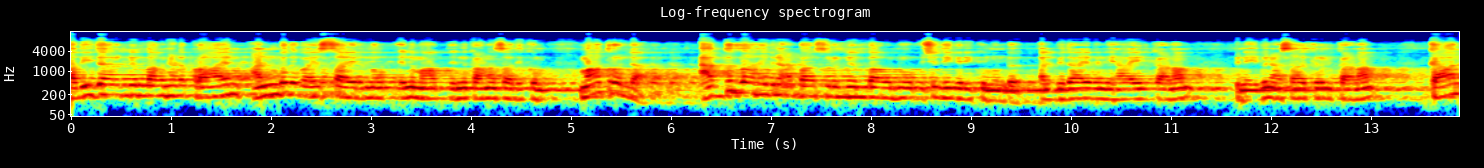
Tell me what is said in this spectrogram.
ഖദീജ റളിയല്ലാഹുവിനയുടെ പ്രായം അൻപത് വയസ്സായിരുന്നു എന്ന് മാ എന്ന് കാണാൻ സാധിക്കും. മാത്രമല്ല അബ്ദുല്ലാഹിബിൻ അബ്ബാസ് റളിയല്ലാഹു വിശദീകരിക്കുന്നുണ്ട്. അൽ നിഹായിൽ കാണാം പിന്നെ ഇബിൻ അസാഖിറിൽ കാണാം. കാന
